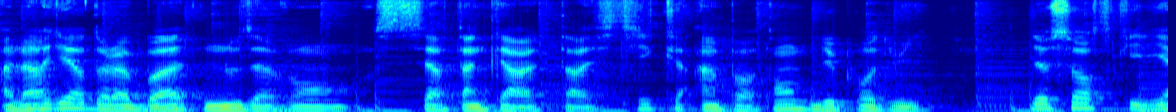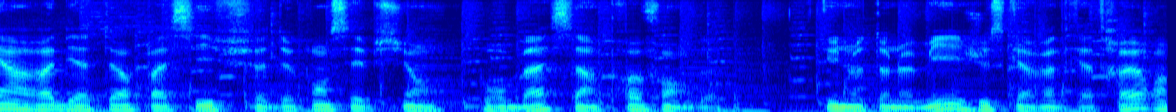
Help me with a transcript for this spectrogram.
À l'arrière de la boîte, nous avons certaines caractéristiques importantes du produit, de sorte qu'il y a un radiateur passif de conception pour basse profonde, une autonomie jusqu'à 24 heures.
